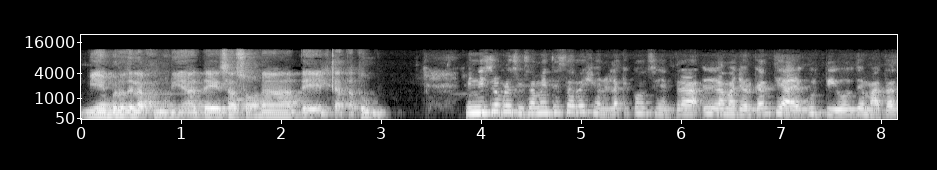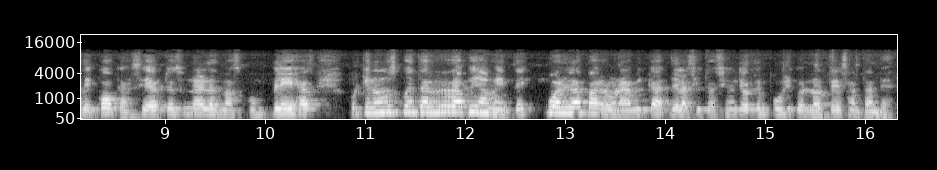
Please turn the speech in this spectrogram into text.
miembros de la comunidad de esa zona del Catatumbo. Ministro, precisamente esta región es la que concentra la mayor cantidad de cultivos de matas de coca, ¿cierto? Es una de las más complejas. ¿Por qué no nos cuenta rápidamente cuál es la panorámica de la situación de orden público en el norte de Santander?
